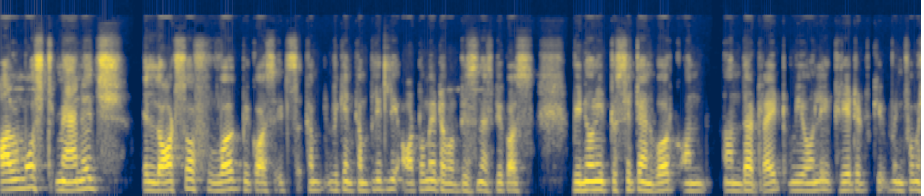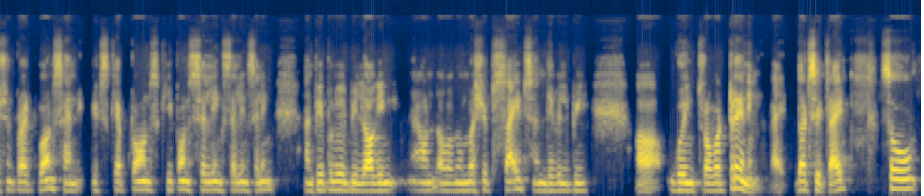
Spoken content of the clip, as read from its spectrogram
almost manage lots of work because it's we can completely automate our business because we no need to sit and work on on that right? We only created information product once and it's kept on keep on selling selling selling and people will be logging on our membership sites and they will be uh, going through our training right? That's it right? So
